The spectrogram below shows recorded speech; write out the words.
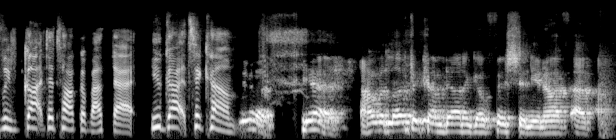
we've got to talk about that. You got to come. Yeah, yeah. I would love to come down and go fishing. You know, I've, I've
